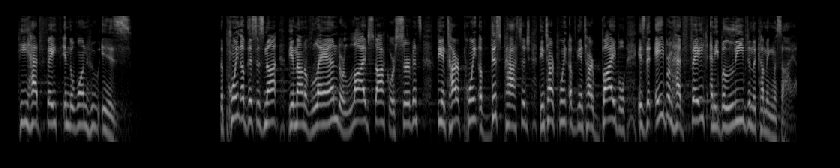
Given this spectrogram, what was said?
he had faith in the one who is. The point of this is not the amount of land or livestock or servants. The entire point of this passage, the entire point of the entire Bible, is that Abram had faith and he believed in the coming Messiah.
